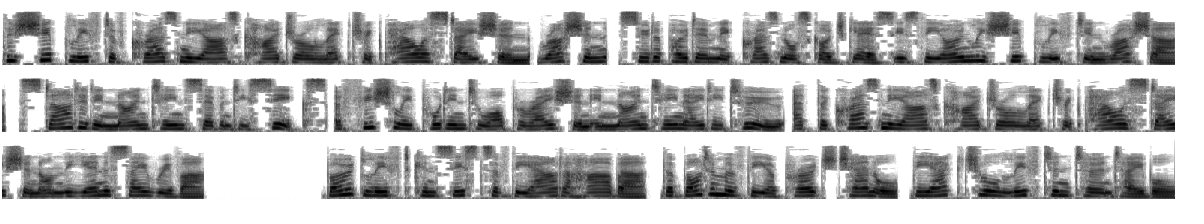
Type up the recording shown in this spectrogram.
The ship lift of Krasnoyarsk Hydroelectric Power Station Russian, is the only ship lift in Russia, started in 1976 officially put into operation in 1982 at the Krasnoyarsk Hydroelectric Power Station on the Yenisei River. Boat lift consists of the outer harbor, the bottom of the approach channel, the actual lift and turntable.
